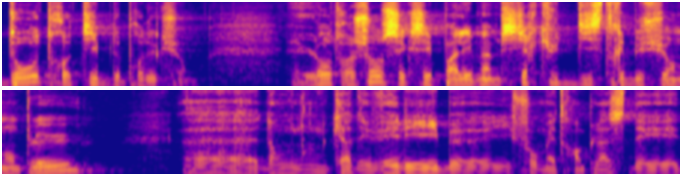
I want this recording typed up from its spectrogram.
d'autres types de production. L'autre chose, c'est que ce pas les mêmes circuits de distribution non plus, dans le cas des Vélib, il faut mettre en place des,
